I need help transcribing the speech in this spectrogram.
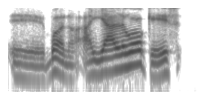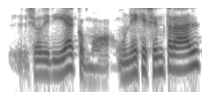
eh, bueno, hay algo que es, yo diría, como un eje central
